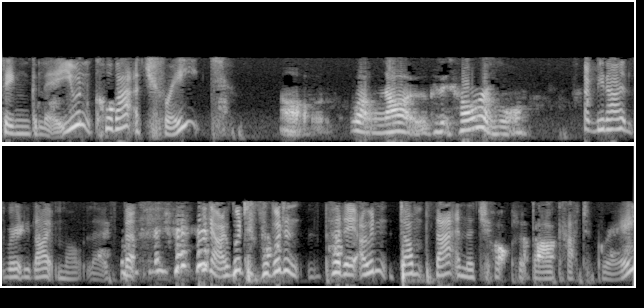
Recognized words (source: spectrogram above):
singly. You wouldn't call that a treat. Oh, well, no, because it's horrible. I mean, I really like malt loaf, but you know, I wouldn't, I wouldn't put it, I wouldn't dump that in the chocolate bar category.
